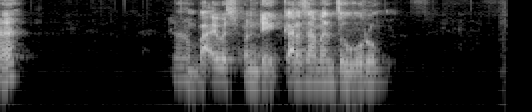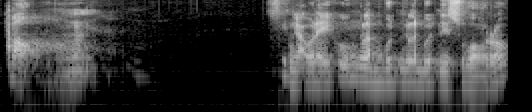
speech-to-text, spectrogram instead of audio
Hah? Mbak wis pendekar sama turung. Apa? Sing nggak oleh iku ngelembut-ngelembut nih suara,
